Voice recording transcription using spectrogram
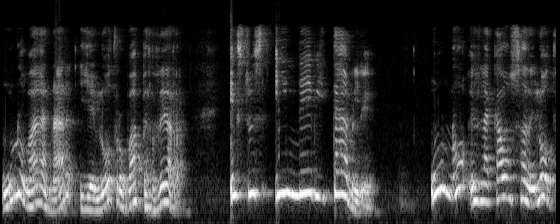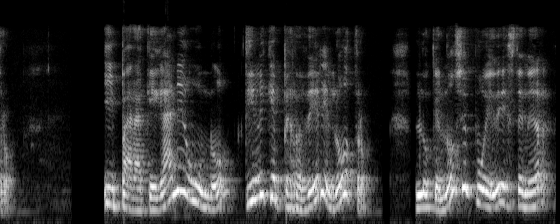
uno va a ganar y el otro va a perder. Esto es inevitable uno es la causa del otro. Y para que gane uno, tiene que perder el otro. Lo que no se puede es tener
